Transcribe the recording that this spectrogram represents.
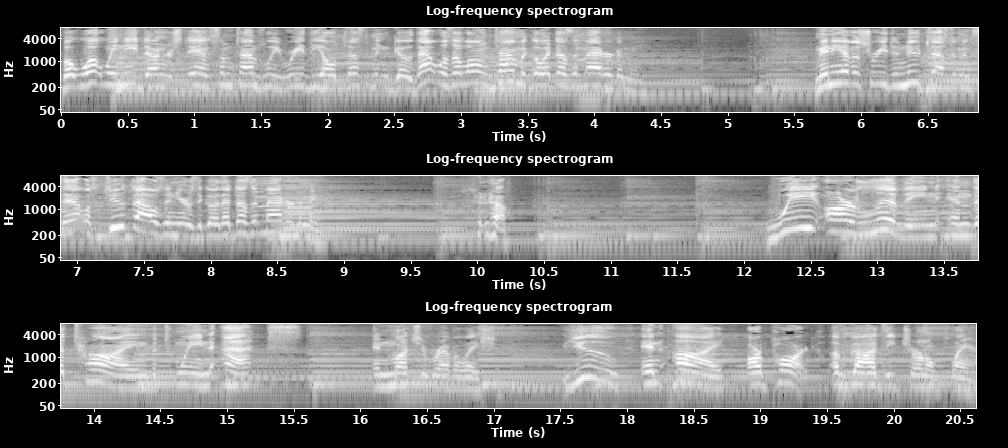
But what we need to understand, sometimes we read the Old Testament and go, that was a long time ago, it doesn't matter to me. Many of us read the New Testament and say, that was 2,000 years ago. That doesn't matter to me. No. We are living in the time between Acts and much of Revelation. You and I are part of God's eternal plan.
